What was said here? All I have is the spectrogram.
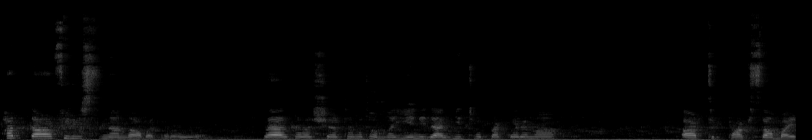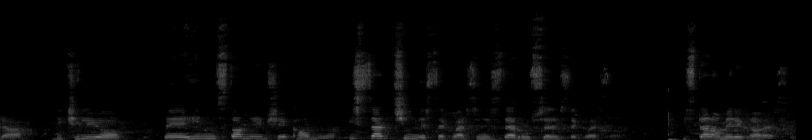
Hatta Filistin'den daha beter oluyor. Ve arkadaşlar tamı tamına Yeni Delhi topraklarına artık Pakistan bayrağı dikiliyor ve Hindistan diye bir şey kalmıyor. İster Çin destek versin, ister Rusya destek versin. ister Amerika versin.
